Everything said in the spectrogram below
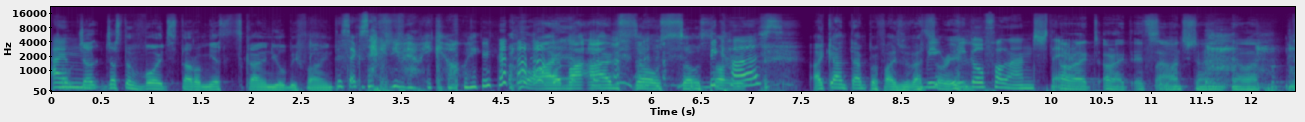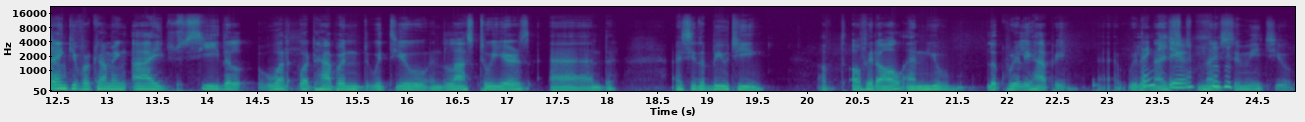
I'm. Oh, just, just avoid Staroměstská and you'll be fine. this exactly where we're going oh, I'm I'm so so sorry. because I can't empathize with that. we, sorry. we go for lunch there. all right, all right. It's So- lunchtime. Uh, thank you for coming. I see the what what happened with you in the last two years, and I see the beauty of of it all. And you look really happy. Uh, really Thank nice, you. nice to meet you.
